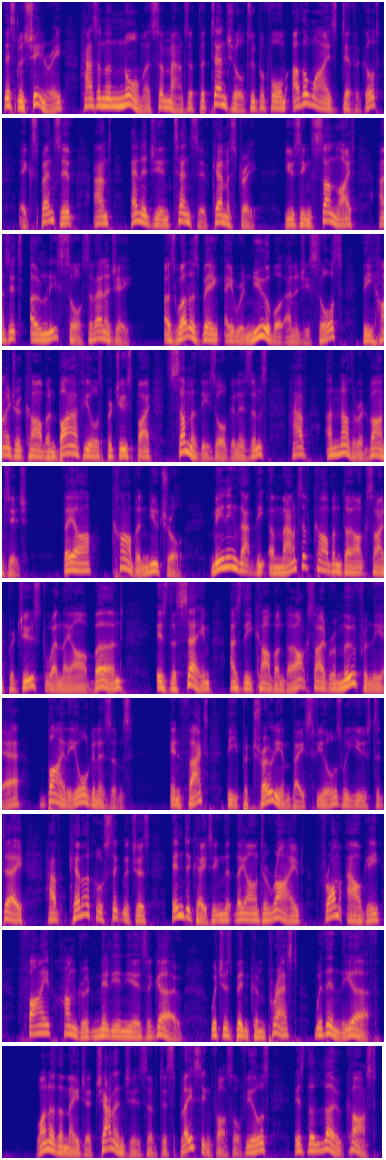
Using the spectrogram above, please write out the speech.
This machinery has an enormous amount of potential to perform otherwise difficult, expensive, and energy intensive chemistry, using sunlight as its only source of energy. As well as being a renewable energy source, the hydrocarbon biofuels produced by some of these organisms have another advantage. They are carbon neutral, meaning that the amount of carbon dioxide produced when they are burned is the same as the carbon dioxide removed from the air by the organisms. In fact, the petroleum based fuels we use today have chemical signatures indicating that they are derived from algae 500 million years ago, which has been compressed within the Earth. One of the major challenges of displacing fossil fuels is the low cost,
